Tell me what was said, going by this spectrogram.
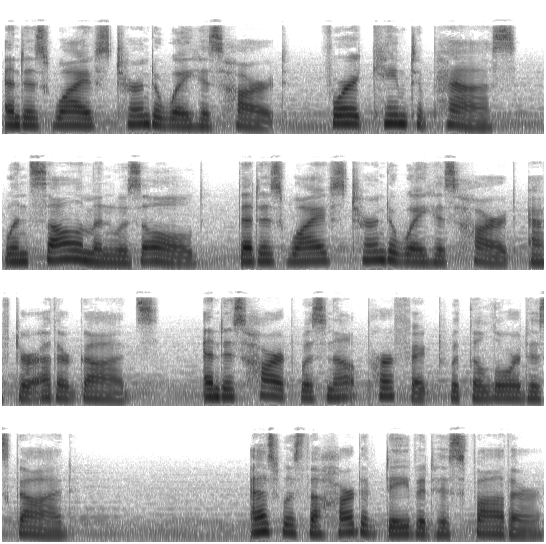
and his wives turned away his heart, for it came to pass, when Solomon was old, that his wives turned away his heart after other gods, and his heart was not perfect with the Lord his God. As was the heart of David his father,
